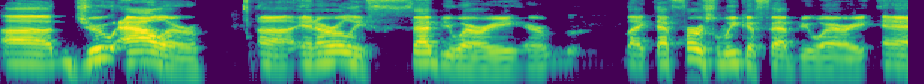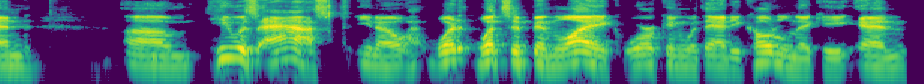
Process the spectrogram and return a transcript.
Uh, Drew Allar uh, in early February, or like that first week of February. And um, he was asked, you know, what what's it been like working with Andy Kotelnicki? And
